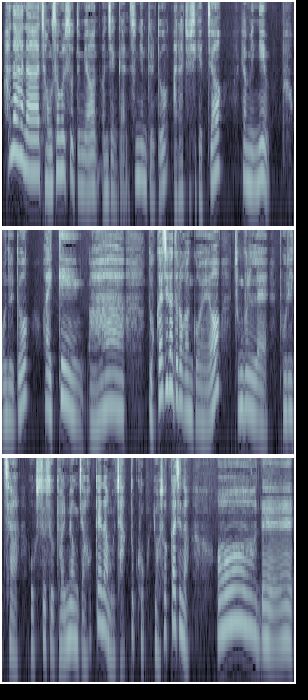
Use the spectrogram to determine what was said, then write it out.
하나하나 정성을 쏟으면 언젠간 손님들도 알아주시겠죠? 현미님, 오늘도 화이팅! 아, 몇 가지가 들어간 거예요? 둥글레, 보리차, 옥수수, 결명자, 헛개나무, 작두콩, 여섯 가지나. 어, 네.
